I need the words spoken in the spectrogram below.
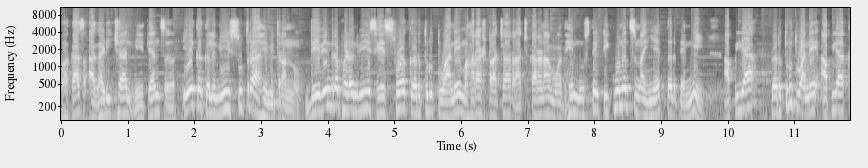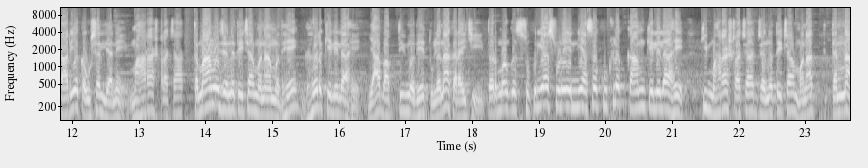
भकास आघाडीच्या नेत्यांचं एक कलमी सूत्र आहे मित्रांनो. देवेंद्र फडणवीस हे स्वकर्तृत्वाने महाराष्ट्राच्या राजकारणामध्ये नुसते टिकूनच नाहीये तर त्यांनी आपल्या कर्तृत्वाने आपल्या कार्यकौशल्याने महाराष्ट्राच्या तमाम जनतेच्या मनामध्ये घर केलेलं आहे. या बाबतीमध्ये तुलना करायची तर मग सुप्रिया सुळे यांनी असं कुठलं काम केलेलं आहे की महाराष्ट्राच्या जनतेच्या मनात त्यांना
